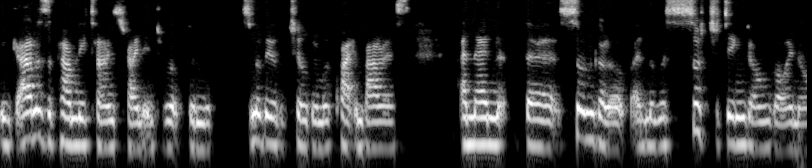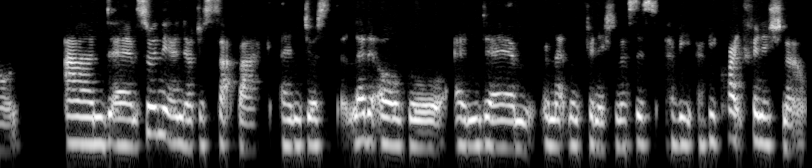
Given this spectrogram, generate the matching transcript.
regardless of how many times trying to interrupt them, some of the other children were quite embarrassed. And then the son got up, and there was such a ding dong going on and um, so in the end, I just sat back and just let it all go and um, and let them finish. And I says, "Have you have you quite finished now?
